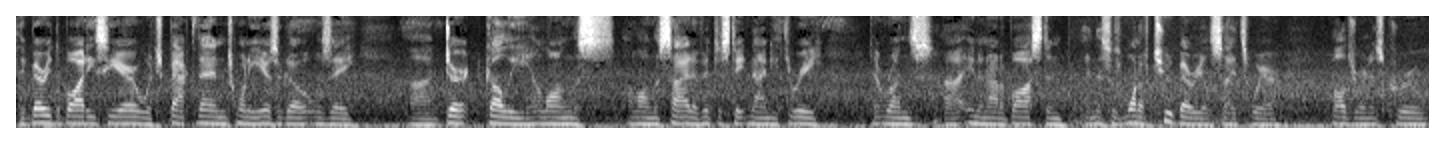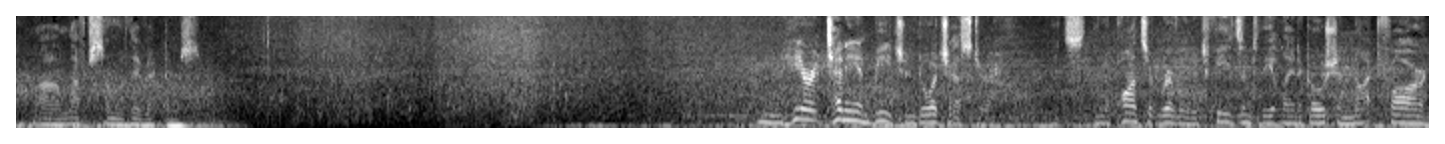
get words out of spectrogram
They buried the bodies here, which back then, 20 years ago, it was a uh, dirt gully along the, along the side of Interstate 93 that runs uh, in and out of Boston. And this was one of two burial sites where Bulger and his crew uh, left some of their victims. Here at Tenean Beach in Dorchester, it's the Neponset River, which feeds into the Atlantic Ocean not far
